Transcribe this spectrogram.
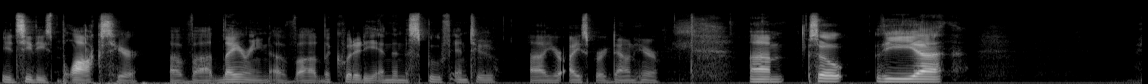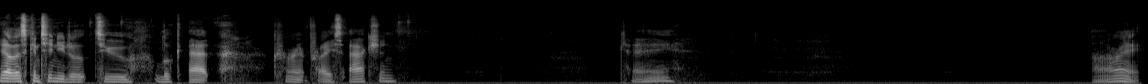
you'd see these blocks here of layering of liquidity and then the spoof into uh, your iceberg down here. Um, so the uh, yeah, let's continue to, to look at current price action. Okay. All right.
